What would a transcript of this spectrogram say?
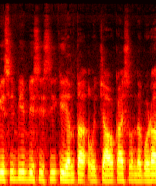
బీసీబీ బీసీసీకి ఎంత వచ్చే అవకాశం ఉందో కూడా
